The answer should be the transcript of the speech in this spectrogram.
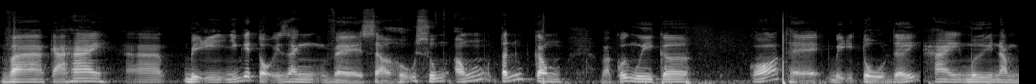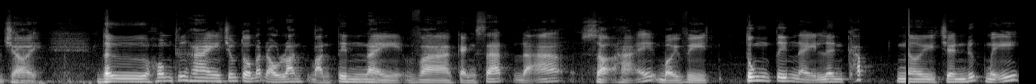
Và cả hai à, bị những cái tội danh về sở hữu súng ống tấn công và có nguy cơ có thể bị tù tới 20 năm trời. Từ hôm thứ hai chúng tôi bắt đầu loan bản tin này và cảnh sát đã sợ hãi bởi vì tung tin này lên khắp nơi trên nước Mỹ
